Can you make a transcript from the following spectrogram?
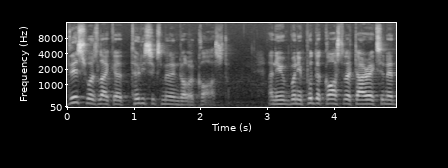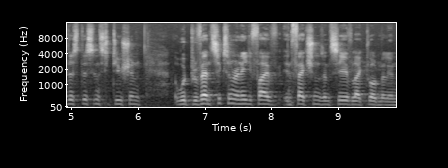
this was like a $36 million cost. And you, when you put the cost of the TYRX in it, this, this institution would prevent 685 infections and save like $12 million.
